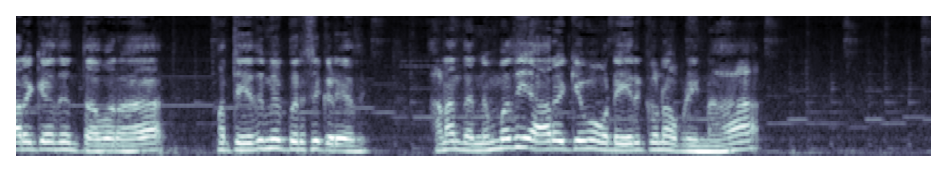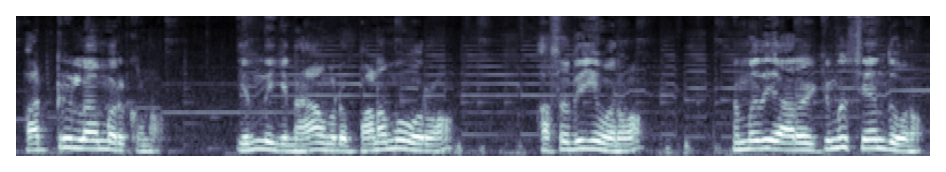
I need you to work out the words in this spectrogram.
ஆரோக்கியத்தையும் தவிர மற்ற எதுவுமே பெருசு கிடையாது. ஆனால் இந்த நிம்மதி ஆரோக்கியமும் உங்கள்கிட்ட இருக்கணும் அப்படின்னா பற்று இல்லாமல் இருக்கணும். இருந்தீங்கன்னா உங்களோட பணமும் வரும் வசதியும் வரும் நிம்மதி ஆரோக்கியமும் சேர்ந்து வரும்.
